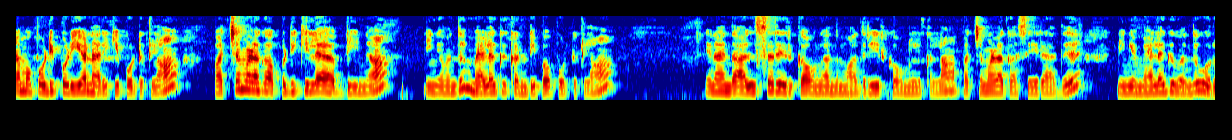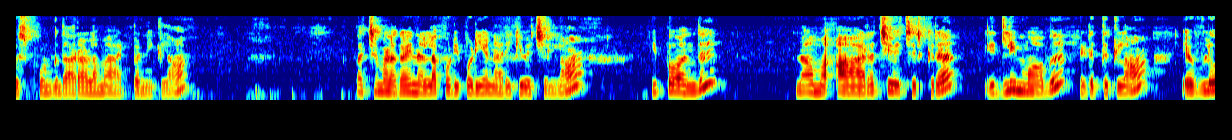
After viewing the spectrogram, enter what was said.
நம்ம பொடி பொடியாக நறுக்கி போட்டுக்கலாம். பச்சை மிளகாய் பிடிக்கல அப்படின்னா நீங்கள் வந்து மிளகு கண்டிப்பாக போட்டுக்கலாம். ஏன்னா இந்த அல்சர் இருக்கவங்க அந்த மாதிரி இருக்கவங்களுக்கெல்லாம் பச்சை மிளகாய் சேராது. நீங்கள் மிளகு வந்து ஒரு ஸ்பூனுக்கு தாராளமாக ஆட் பண்ணிக்கலாம். பச்சை மிளகாய் நல்லா பொடி பொடியாக நறுக்கி வச்சிடலாம். இப்போ வந்து நாம் அரைச்சி வச்சுருக்கிற இட்லி மாவு எடுத்துக்கலாம். எவ்வளோ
